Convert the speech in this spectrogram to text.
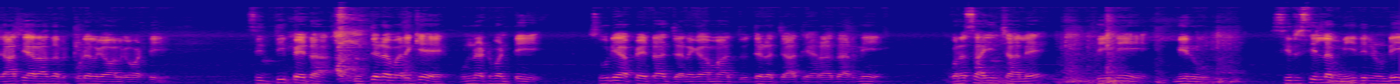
జాతీయ రహదారి కూడలి కావాలి కాబట్టి సిద్దిపేట దుద్దెడ వరకే ఉన్నటువంటి సూర్యాపేట జనగామ దుద్దెడ జాతీయ రహదారిని కొనసాగించాలే. దీన్ని మీరు సిరిసిల్ల మీది నుండి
